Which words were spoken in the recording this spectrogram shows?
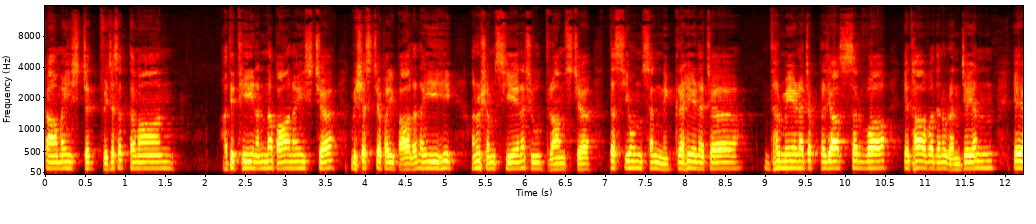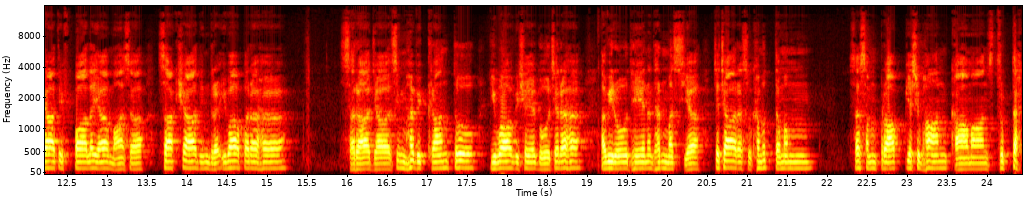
कामैश्च द्विजसत्तमान् अतिथीनन्नपानैश्च विशश्च परिपालनैः अनुशंस्येन शूद्रांश्च दस्योन्सन्निग्रहेण च। धर्मेण च प्रजाः सर्वा यथावदनुरञ्जयन् ययातिः पालयामास साक्षादिन्द्र इवापरः। स राजा सिंहविक्रान्तो युवा विषयगोचरः अविरोधेन धर्मस्य चचार सुखमुत्तमम् स सम्प्राप्य शुभान् कामान् स्तृप्तः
